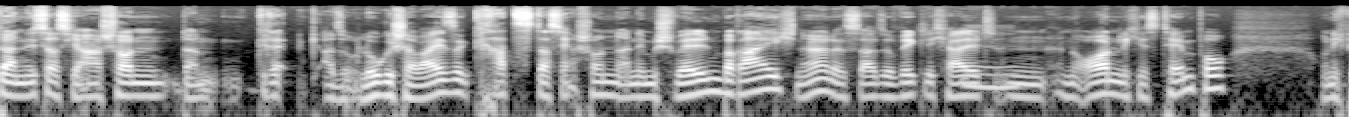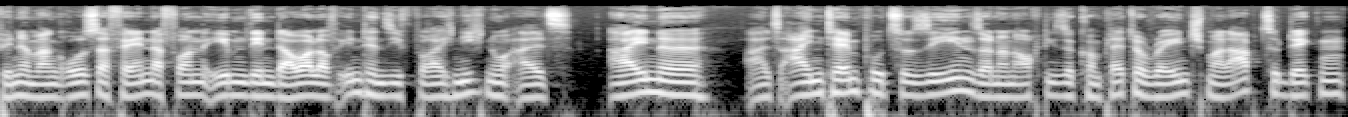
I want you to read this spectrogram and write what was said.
dann ist das ja schon, dann, also logischerweise kratzt das ja schon an dem Schwellenbereich. Ne? Das ist also wirklich halt mhm. ein, ein ordentliches Tempo. Und ich bin ja mal ein großer Fan davon, eben den Dauerlauf-Intensivbereich nicht nur als eine als ein Tempo zu sehen, sondern auch diese komplette Range mal abzudecken,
